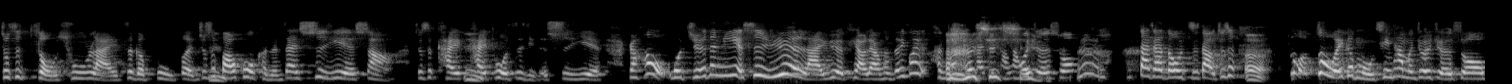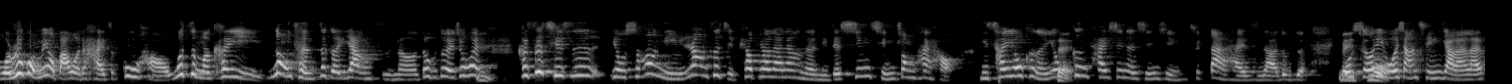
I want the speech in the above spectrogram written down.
就是走出来这个部分，就是包括可能在事业上。就是开开拓自己的事业，嗯，然后我觉得你也是越来越漂亮，对不对？因为很多女孩子常常会觉得说，大家都知道，就是作作为一个母亲，他们就会觉得说，我如果没有把我的孩子顾好，我怎么可以弄成这个样子呢？对不对？就会，嗯，可是其实有时候你让自己漂漂亮亮的，你的心情状态好，你才有可能用更开心的心情去带孩子啊，对，对不对？我所以我想请雅兰来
